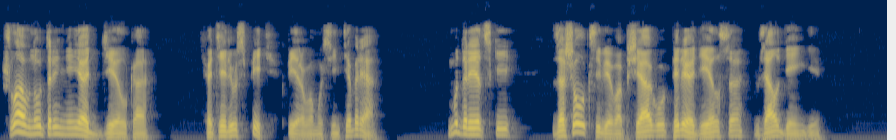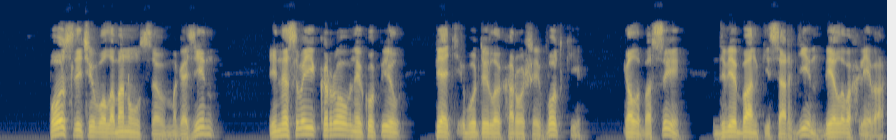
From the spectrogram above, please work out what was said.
шла внутренняя отделка. Хотели успеть к первому сентября. Мудрецкий зашел к себе в общагу, переоделся, взял деньги. После чего ломанулся в магазин и на свои кровные купил пять бутылок хорошей водки, колбасы, две банки сардин, белого хлеба.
